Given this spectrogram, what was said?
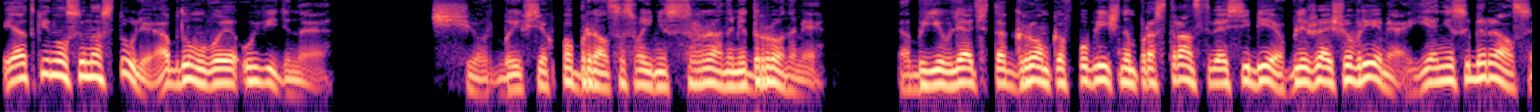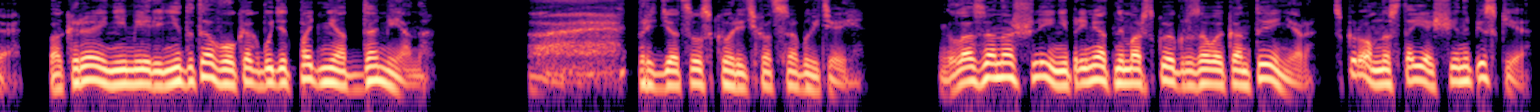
и откинулся на стуле, обдумывая увиденное. Черт бы их всех побрал со своими сраными дронами. Объявлять так громко в публичном пространстве о себе в ближайшее время я не собирался. По крайней мере, не до того, как будет поднят домен. Ах, придется ускорить ход событий. Глаза нашли неприметный морской грузовой контейнер, скромно стоящий на песке.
